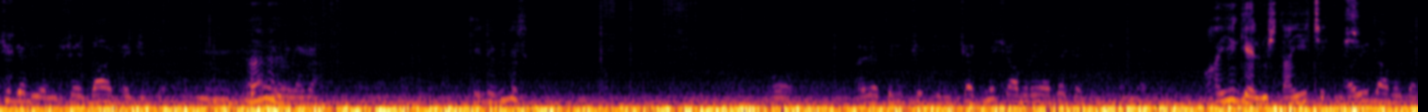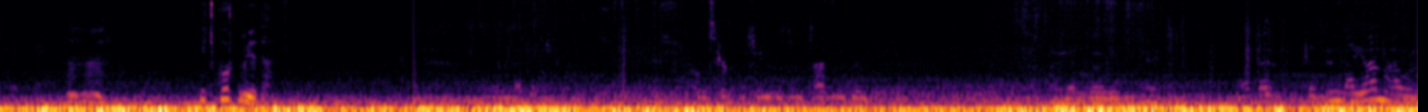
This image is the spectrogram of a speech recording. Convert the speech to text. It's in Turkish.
keçi geliyormuş, şey dağ keçisi. Ha, Buralara. gelebilir. O elektrik çek- çekmiş, ha buraya da çekmiş bunları. Ayı gelmişti, ayıyı çekmiş. Ayı da burada çekmiş. Aha. Hiç korkmuyor da. Çekmiş. Çok bir şey bizim tarlayı gözleyecek. Öyle böyle gidiyor. Orada köprünün ayağı mı havur?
